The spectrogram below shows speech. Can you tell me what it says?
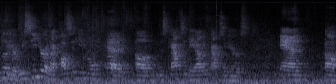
familiar, we see here an icosahedral head, um, this capsid made out of capsomeres. And, um,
